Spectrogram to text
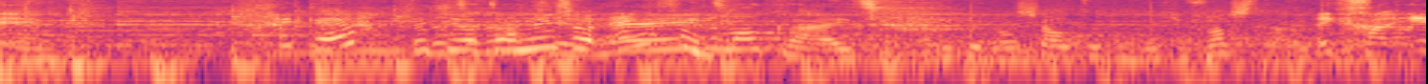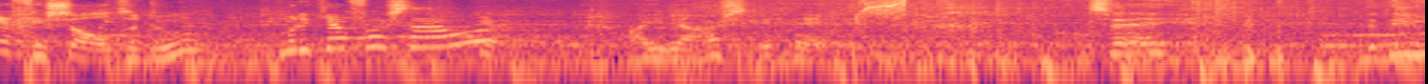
Eng. Gek hè? Dat je dat dan nu zo eng vindt. Helemaal kwijt. Je kunt wel salto doen dat je vasthoudt. Ik ga echt geen salto doen. Moet ik jou vasthouden? Ja. Oh, je bent hartstikke gek. Twee, drie,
